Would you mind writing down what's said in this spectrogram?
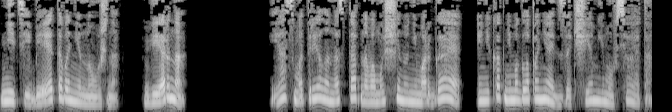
ни тебе этого не нужно. Верно? Я смотрела на статного мужчину, не моргая, и никак не могла понять, зачем ему все это.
